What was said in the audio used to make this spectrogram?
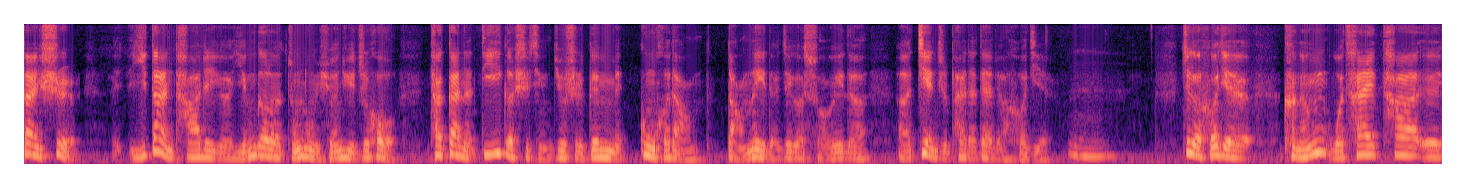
但是，一旦他这个赢得了总统选举之后，他干的第一个事情就是跟美共和党党内的这个所谓的呃建制派的代表和解。嗯这个和解可能我猜他呃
